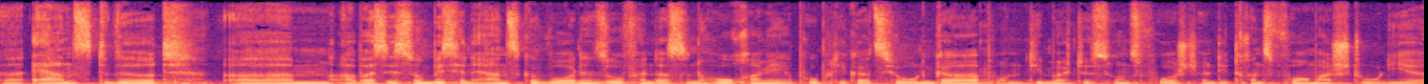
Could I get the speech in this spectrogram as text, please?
äh, ernst wird. Ähm, aber es ist so ein bisschen ernst geworden, insofern, dass es eine hochrangige Publikation gab und die möchtest du uns vorstellen, die Transformer-Studie.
